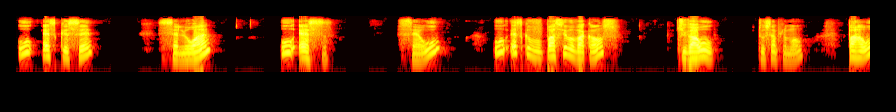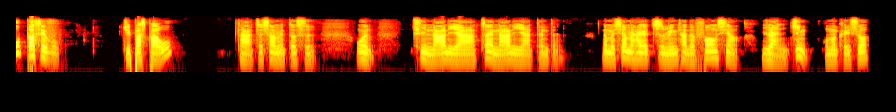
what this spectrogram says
où est-ce que c'est？c'est loin？où est-ce？c'est où？où est-ce que vous passez vos vacances？tu vas où？tout simplement，par où passez-vous？tu passes par où？啊，这上面都是问。 去哪里呀？在哪里呀？等等。那么下面还有指明它的方向，远近。我们可以说：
